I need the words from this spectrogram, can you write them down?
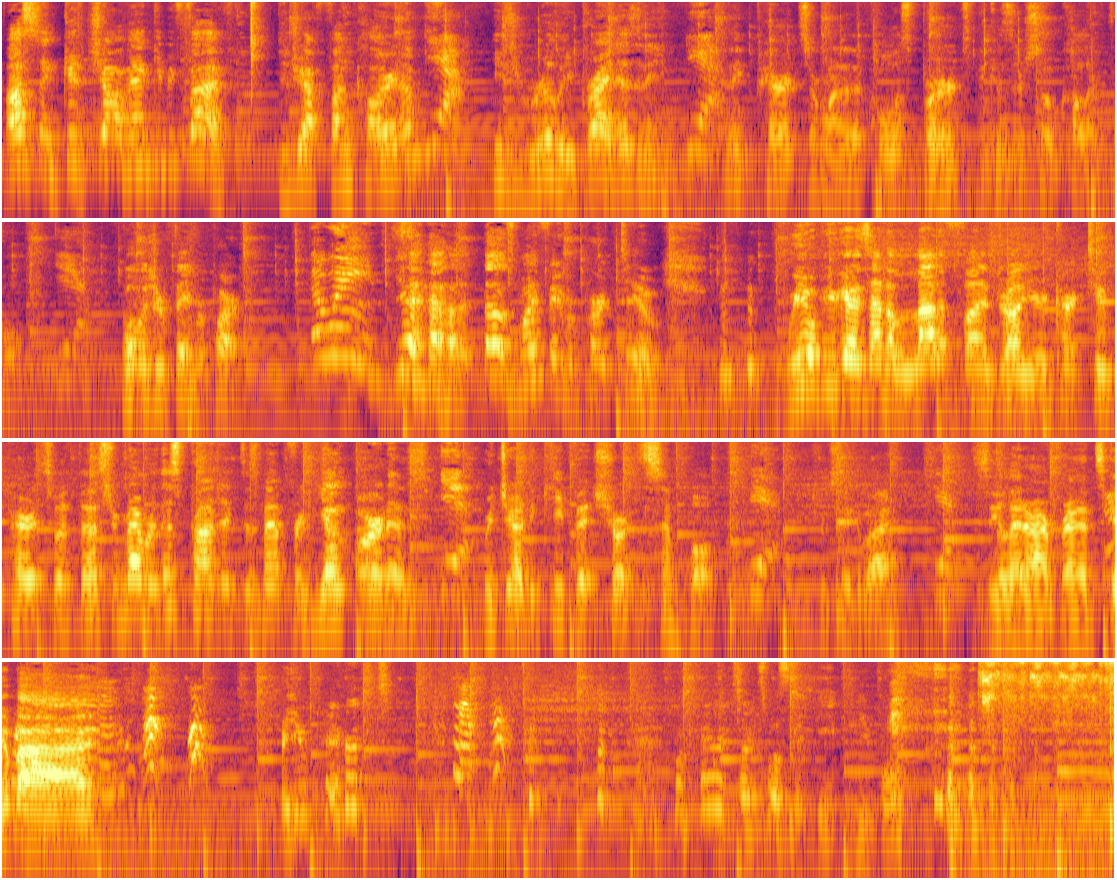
Austin, good job, man. Give me five. Did you have fun coloring him? Yeah. He's really bright, isn't he? Yeah. I think parrots are one of the coolest birds because they're so colorful. Yeah. What was your favorite part? The wings. Yeah, that was my favorite part too. we hope you guys had a lot of fun drawing your cartoon parrots with us. Remember, this project is meant for young artists. Yeah. We tried to keep it short and simple. Yeah. Should we say goodbye? Yeah. See you later, our friends. Goodbye. Are you a parrot? well, parrots aren't supposed to eat people.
